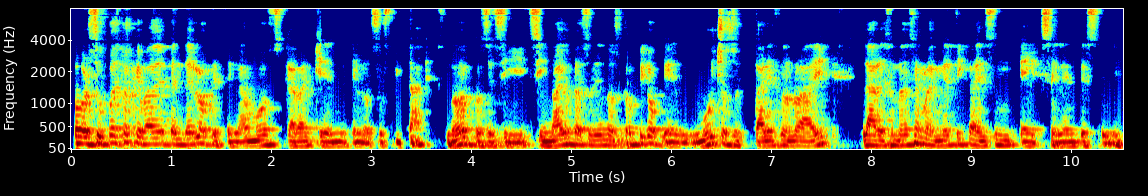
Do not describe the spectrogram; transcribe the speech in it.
Por supuesto que va a depender lo que tengamos cada quien en los hospitales, ¿no? Entonces, si, si no hay un ultrasonido endoscópico, que en muchos hospitales no lo hay, la resonancia magnética es un excelente estudio.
